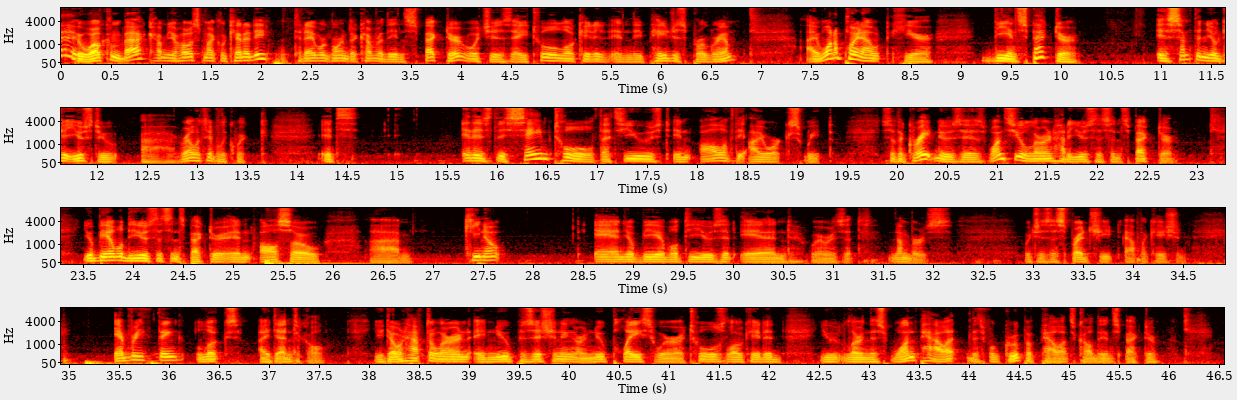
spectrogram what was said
Okay, welcome back. I'm your host, Michael Kennedy. Today we're going to cover the inspector, which is a tool located in the Pages program. I want to point out here the inspector is something you'll get used to uh, relatively quick. It's it is the same tool that's used in all of the iWork suite. So the great news is once you learn how to use this inspector, you'll be able to use this inspector in also um, Keynote and you'll be able to use it in where is it? Numbers which is a spreadsheet application. Everything looks identical. You don't have to learn a new positioning or a new place where a tool is located. You learn this one palette this group of palettes called the inspector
